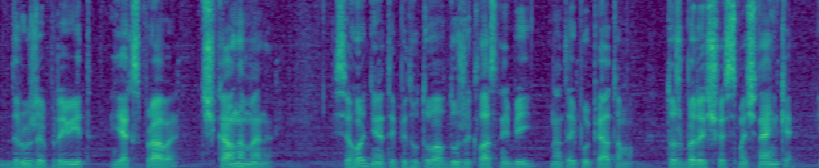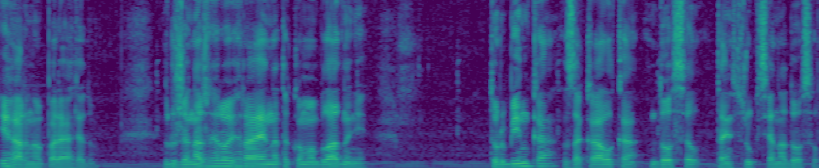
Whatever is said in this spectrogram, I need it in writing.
друже, привіт! Як справи? Чекав на мене? Сьогодні ти підготував дуже класний бій на тайпу 5, тож бери щось смачненьке і гарного перегляду. Друже, наш герой грає на такому обладнанні: турбінка, закалка, досел та інструкція на досел.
